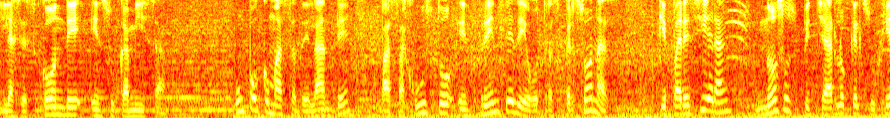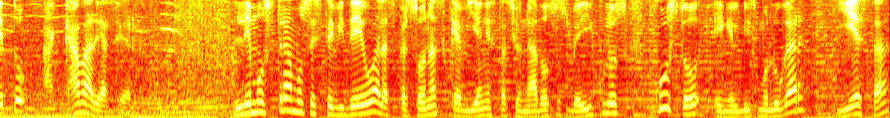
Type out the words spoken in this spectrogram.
y las esconde en su camisa. Un poco más adelante, pasa justo enfrente de otras personas que parecieran no sospechar lo que el sujeto acaba de hacer. Le mostramos este video a las personas que habían estacionado sus vehículos justo en el mismo lugar y esta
